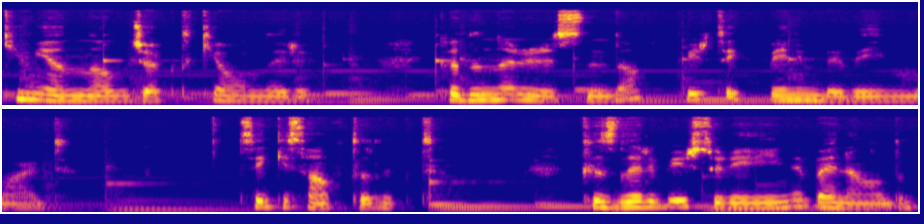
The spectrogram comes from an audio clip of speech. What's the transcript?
Kim yanına alacaktı ki onları? Kadınlar arasında bir tek benim bebeğim vardı. Sekiz haftalıktı. Kızları bir süreliğine ben aldım.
